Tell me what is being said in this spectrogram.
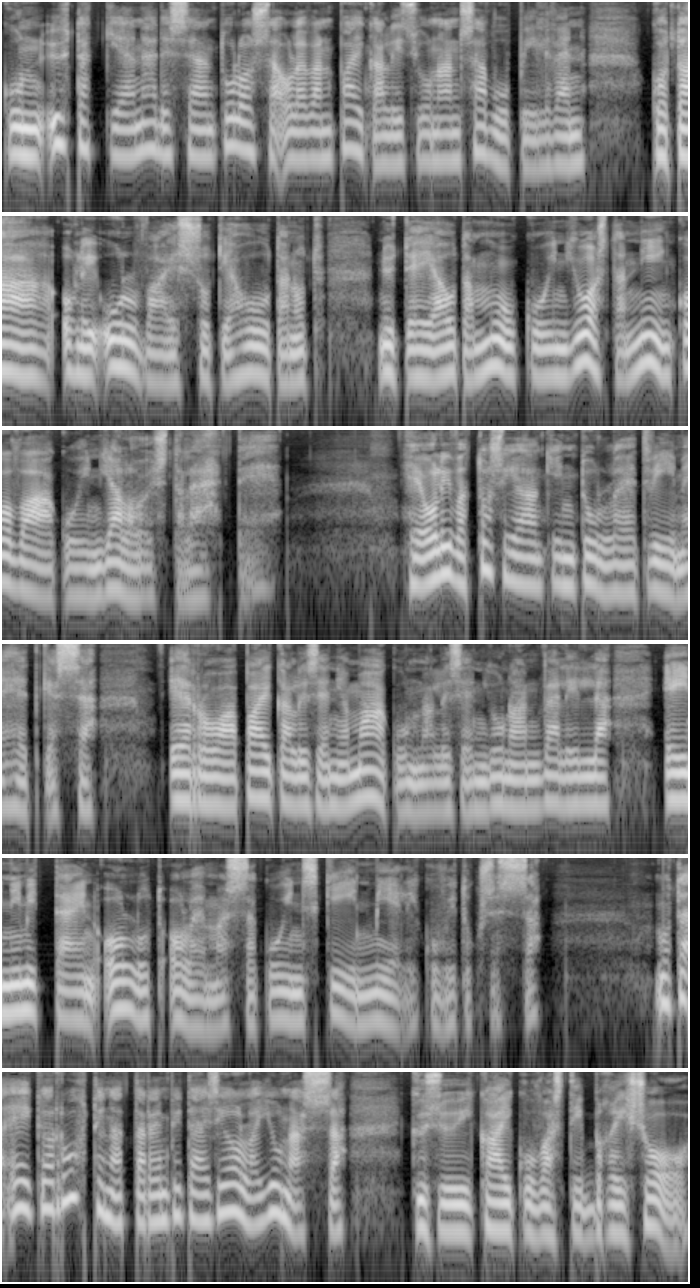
kun yhtäkkiä nähdessään tulossa olevan paikallisjunan savupilven, Kotaa oli ulvaissut ja huutanut, nyt ei auta muu kuin juosta niin kovaa kuin jaloista lähtee. He olivat tosiaankin tulleet viime hetkessä. Eroa paikallisen ja maakunnallisen junan välillä ei nimittäin ollut olemassa kuin skiin mielikuvituksessa. Mutta eikö ruhtinattaren pitäisi olla junassa, kysyi kaikuvasti Brichot,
